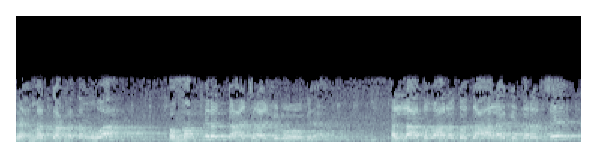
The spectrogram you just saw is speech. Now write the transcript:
رحمت کا ختم ہوا اور مغفرت کا اشرہ شروع ہو گیا ہے۔ اللہ تبارک و تعالی کی طرف سے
